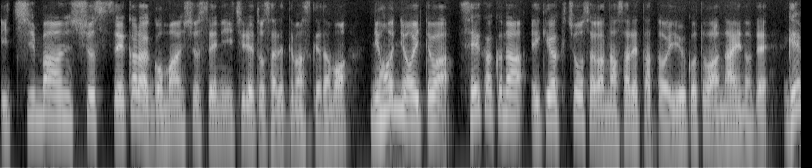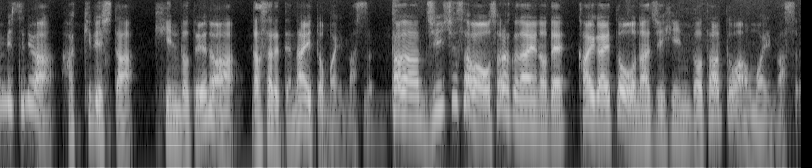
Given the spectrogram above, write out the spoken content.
1万出生から5万出生に一例とされてますけども日本においては正確な疫学調査がなされたということはないので厳密にははっきりした頻度というのは出されてないと思います。ただ人種差はおそらくないので海外と同じ頻度だとは思います。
